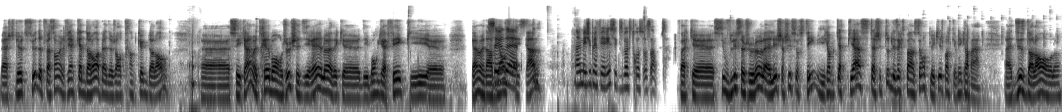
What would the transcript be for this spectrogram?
ben achetez-le tout de suite. De toute façon, il revient à 4$ à place de genre 30 quelques dollars. Euh, c'est quand même un très bon jeu, je te dirais, là, avec euh, des bons graphiques, puis euh, quand même une ambiance spéciale. Un de mes jeux préférés, c'est Xbox 360. Fait que euh, si vous voulez ce jeu-là, là, allez le chercher sur Steam. Il est comme 4$. Si tu achètes toutes les expansions, le je pense qu'il vient comme à, à 10$. Là.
